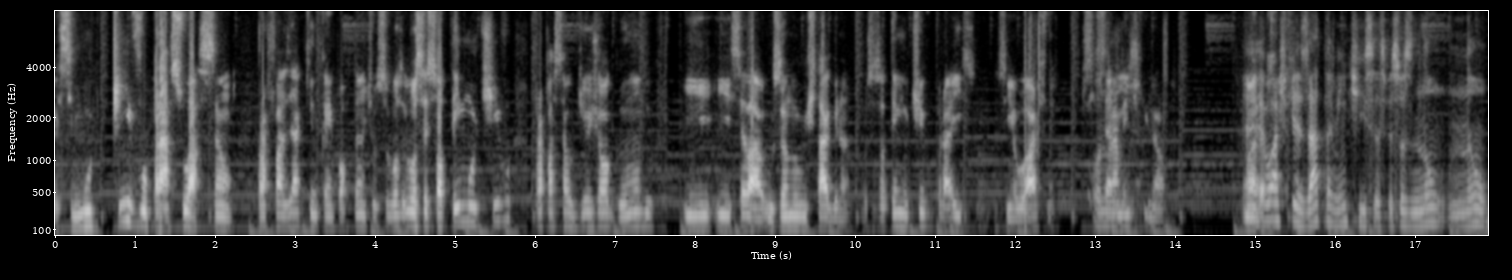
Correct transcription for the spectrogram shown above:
esse motivo para a sua ação, para fazer aquilo que é importante? Ou você só tem motivo para passar o dia jogando e, e, sei lá, usando o Instagram? Você só tem motivo para isso? Assim, eu acho, sinceramente, que não. É, eu acho que é exatamente isso. As pessoas não, não,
